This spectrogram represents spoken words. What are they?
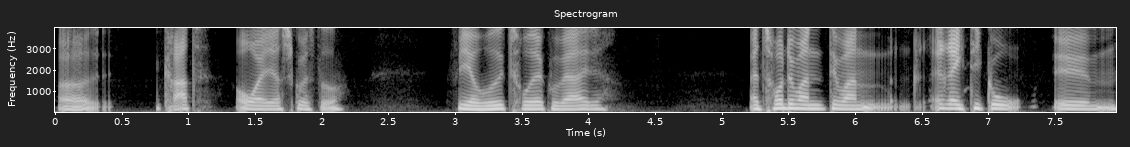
og grædt over, at jeg skulle afsted. Fordi jeg overhovedet ikke troede, jeg kunne være i det. Og jeg tror, det var en, det var en rigtig god øh,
